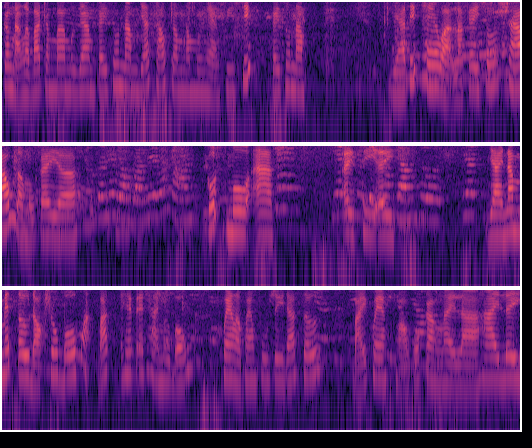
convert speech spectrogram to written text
cân nặng là 330g cây số 5 giá 650.000 phi ship cây số 5 Dạ tiếp theo à, là cây số 6 là một cây uh, Cosmo As. ACA dài 5m4 đọt số 4 à, bát FS24 khoen là khoen Fuji đá sứ 7 khoen ngọn của cần này là 2 ly.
